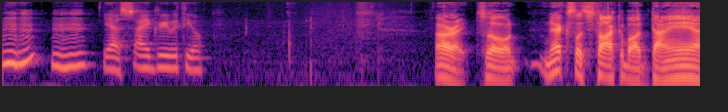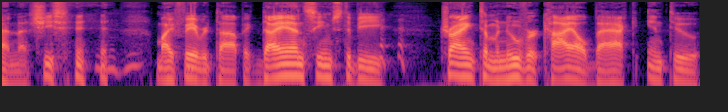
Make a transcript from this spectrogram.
Mm-hmm. Mm-hmm. Yes, I agree with you. All right, so next let's talk about Diane. She's my favorite topic. Diane seems to be trying to maneuver Kyle back into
